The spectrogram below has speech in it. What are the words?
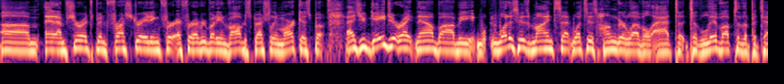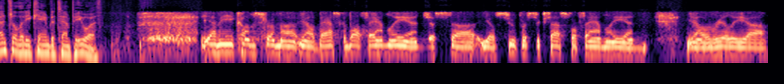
um, and I'm sure it's been frustrating for for everybody involved, especially Marcus. But as you gauge it right now, Bobby, what is his mindset? What's his hunger level at to, to live up to the potential that he came to Tempe with? Yeah, I mean, he comes from a you know basketball family and just uh, you know super successful family and you know really uh,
